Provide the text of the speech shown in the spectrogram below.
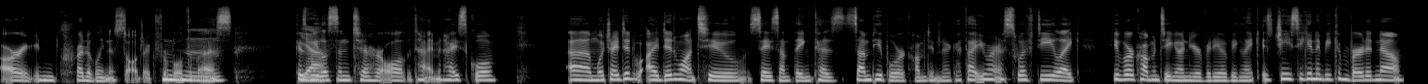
are incredibly nostalgic for both of Mhm. us because Yeah. we listened to her all the time in high school. Um, which I did. I did want to say something because some people were commenting like, "I thought you weren't a Swifty." Like people were commenting on your video, being like, "Is Jaci going to be converted now?"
